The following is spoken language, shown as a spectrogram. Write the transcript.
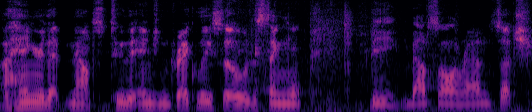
a hanger that mounts to the engine directly so this thing won't be bouncing all around and such.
